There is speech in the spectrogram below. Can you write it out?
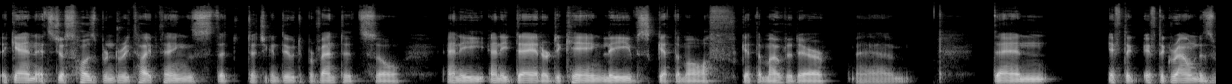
again, it's just husbandry type things that, that you can do to prevent it. So any any dead or decaying leaves, get them off, get them out of there. Um, then if the if the ground is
